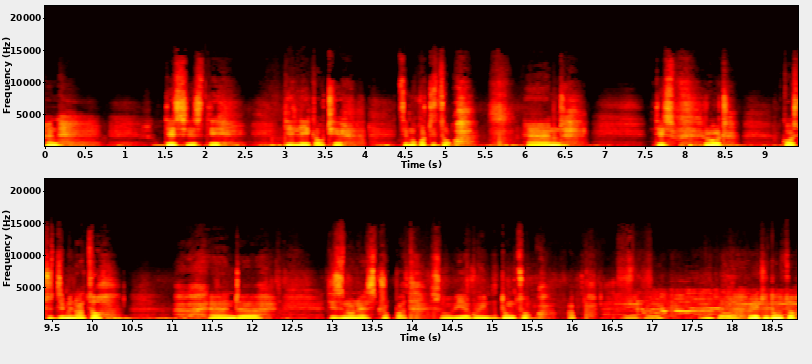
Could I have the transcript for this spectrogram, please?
And this is the the lake out here. Simakotitso. And this road goes to Jimilang Tsho. And uh, this is known as Druk Path. So we are going Dungtsho up. Way to Dungtsho.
